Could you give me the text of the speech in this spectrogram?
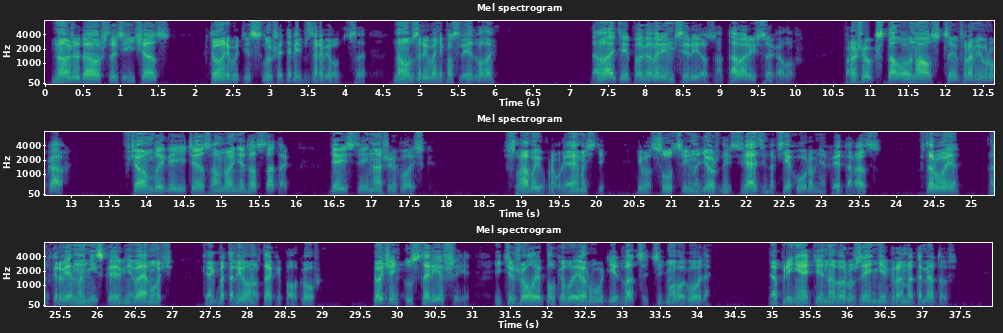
Но ожидал, что сейчас кто-нибудь из слушателей взорвется, но взрыва не последовало. Давайте поговорим серьезно, товарищ Соколов. Прошу к столу, но с цифрами в руках. В чем вы видите основной недостаток действий наших войск? В слабой управляемости и в отсутствии надежной связи на всех уровнях. Это раз. Второе. Откровенно низкая огневая мощь, как батальонов, так и полков. Очень устаревшие и тяжелые полковые орудия 27-го года а принятие на вооружение гранатометов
